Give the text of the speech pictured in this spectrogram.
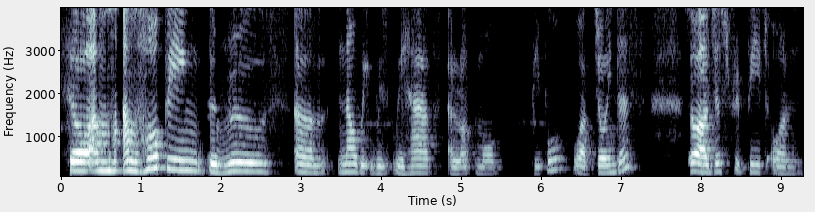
so I'm I'm hoping the rules. Um, now we, we we have a lot more people who have joined us, so I'll just repeat on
